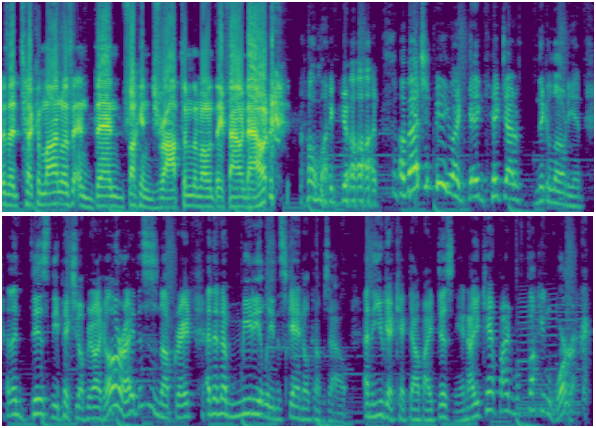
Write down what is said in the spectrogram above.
was a took him on was and then fucking dropped him the moment they found out. Oh my god. Imagine being like getting kicked out of Nickelodeon and then Disney picks you up. You're like, all right, this is an upgrade. And then immediately the scandal comes out. And then you get kicked out by Disney. And now you can't find fucking work.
